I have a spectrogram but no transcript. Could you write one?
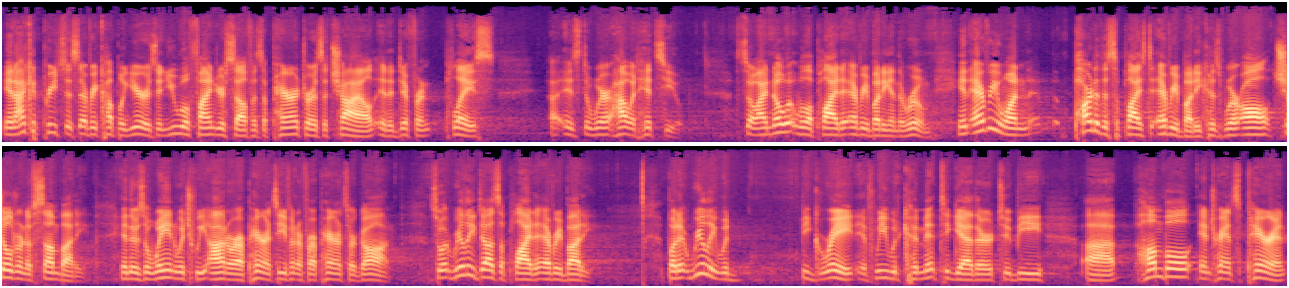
And I could preach this every couple years, and you will find yourself as a parent or as a child in a different place uh, as to where how it hits you. So I know it will apply to everybody in the room. In everyone, part of this applies to everybody because we're all children of somebody and there's a way in which we honor our parents even if our parents are gone. So it really does apply to everybody. But it really would be great if we would commit together to be uh, humble and transparent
